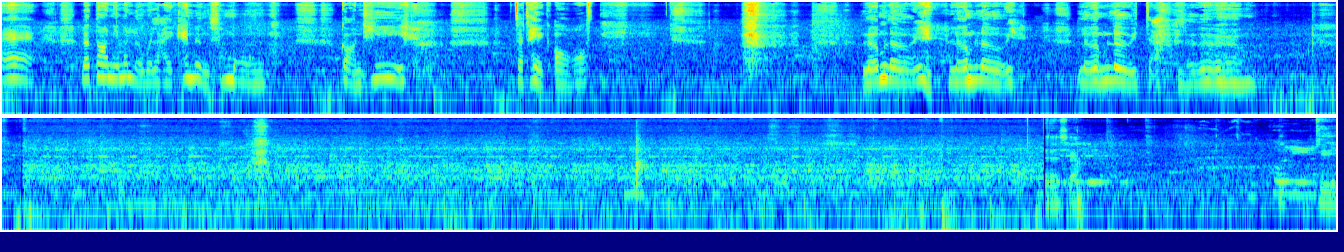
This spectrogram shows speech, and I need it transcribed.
แน่ ๆ แล้วตอนนี้มันเหลือเวลาแค่หนึ่งชั่วโมง ก่อนที่จะ take off เริ่มเลย เริ่มเลย เริ่มเลยจ้ะ เริ่ม Aisyah. Okay.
